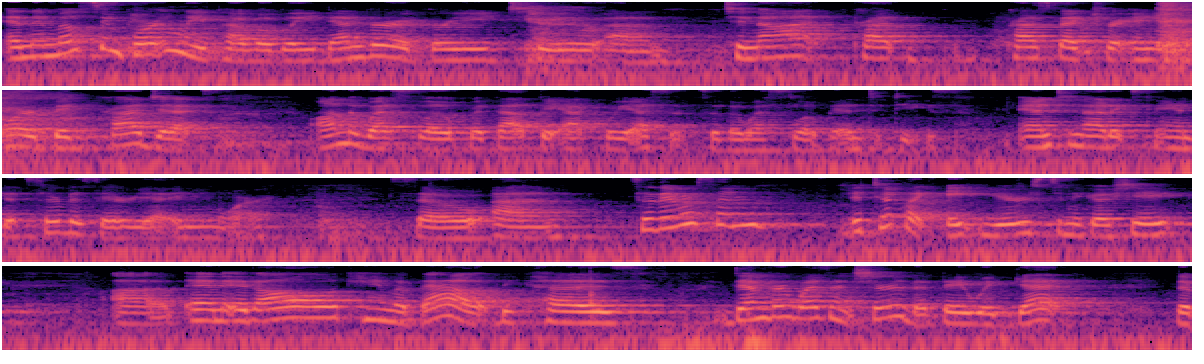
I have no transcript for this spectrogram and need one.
And then most importantly, probably, Denver agreed to um, to not pro- prospect for any more big projects on the West Slope without the acquiescence of the West Slope entities, and to not expand its service area anymore. So, um, so there was some. It took like eight years to negotiate, uh, and it all came about because Denver wasn't sure that they would get the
